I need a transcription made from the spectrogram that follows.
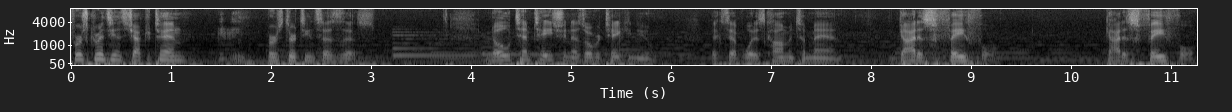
1 Corinthians chapter 10, verse 13 says this No temptation has overtaken you except what is common to man. God is faithful. God is faithful.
